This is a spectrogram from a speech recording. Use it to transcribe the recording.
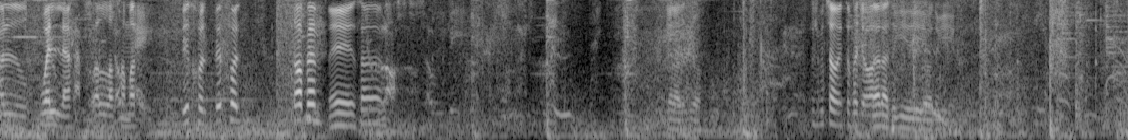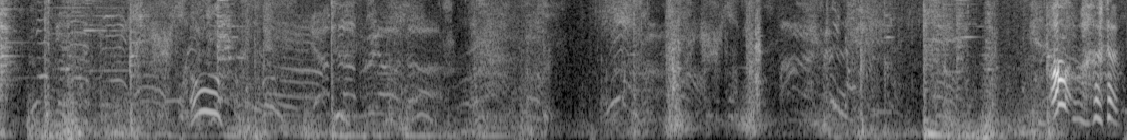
ولا ولا والله A. بيدخل بيدخل. طابم إيه سلام. يلا ليتس جو إيش بتسوي انت لا فجأة لا دقيقة دقيقة. أوه! أوه!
